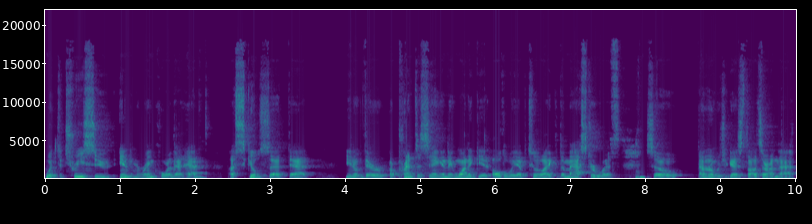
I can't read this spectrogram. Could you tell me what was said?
with the tree suit in the Marine Corps that have a skill set that you know they're apprenticing and they want to get all the way up to like the master with. So I don't know what your guys' thoughts are on that.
